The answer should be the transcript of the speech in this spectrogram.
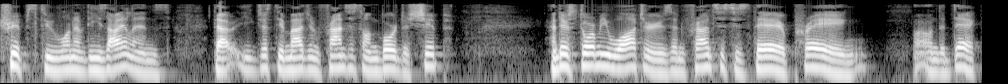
trips to one of these islands that you just imagine Francis on board the ship, and there's stormy waters, and Francis is there praying on the deck,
